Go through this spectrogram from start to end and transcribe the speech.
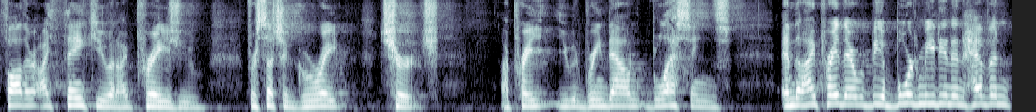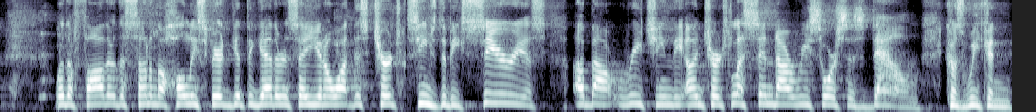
Father, I thank you and I praise you for such a great church. I pray you would bring down blessings and that I pray there would be a board meeting in heaven where the Father, the Son, and the Holy Spirit get together and say, you know what, this church seems to be serious about reaching the unchurched. Let's send our resources down because we can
